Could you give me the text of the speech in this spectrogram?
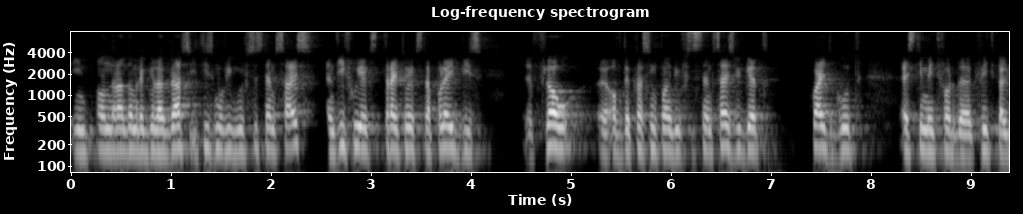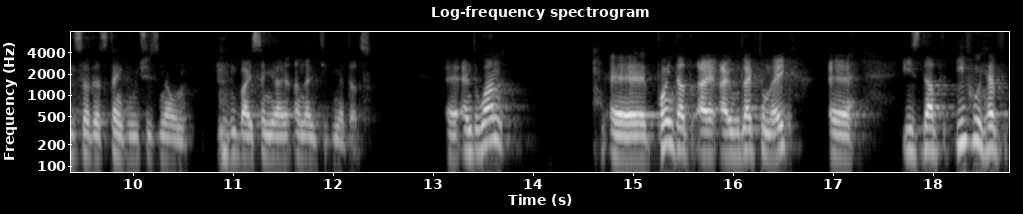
in, on random regular graphs it is moving with system size. And if we try to extrapolate this uh, flow uh, of the crossing point with system size, we get quite good estimate for the critical disorder strength, which is known by semi-analytic methods. Uh, and one uh, point that I, I, would like to make is that if we have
